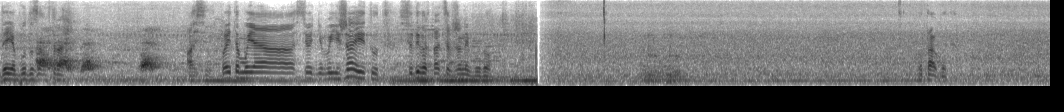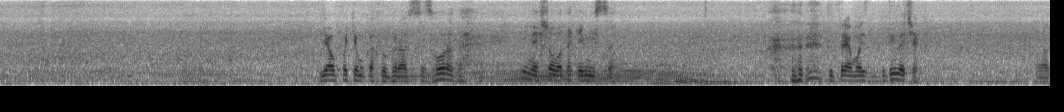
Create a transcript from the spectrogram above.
де я буду завтра. Ось. Тому я сьогодні виїжджаю і тут сюди вертатися вже не буду. Отак от. Я в потемках вибирався з города і знайшов отаке місце. Тут прямо ось будиночок. От,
